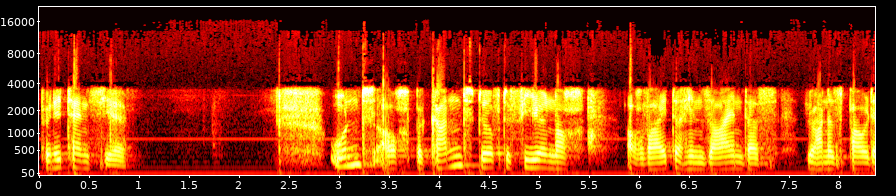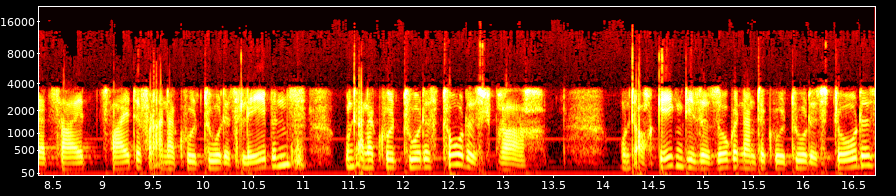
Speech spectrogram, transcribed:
Penitentiae. Und auch bekannt dürfte vielen noch auch weiterhin sein, dass Johannes Paul II. von einer Kultur des Lebens und einer Kultur des Todes sprach. Und auch gegen diese sogenannte Kultur des Todes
